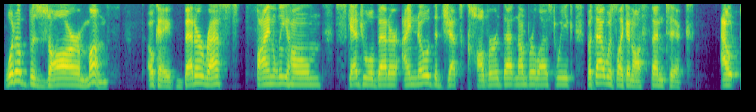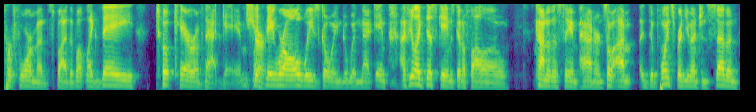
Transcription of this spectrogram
What a bizarre month. Okay, better rest, finally home, schedule better. I know the Jets covered that number last week, but that was like an authentic outperformance by the but like they took care of that game. Sure. Like they were always going to win that game. I feel like this game is going to follow kind of the same pattern. So I'm the point spread you mentioned seven.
